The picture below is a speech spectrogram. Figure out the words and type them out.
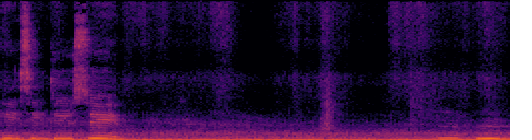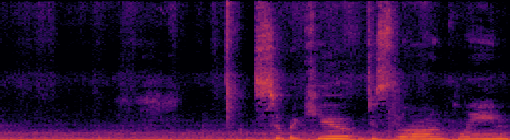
ACDC mm super cute, just long, plain.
